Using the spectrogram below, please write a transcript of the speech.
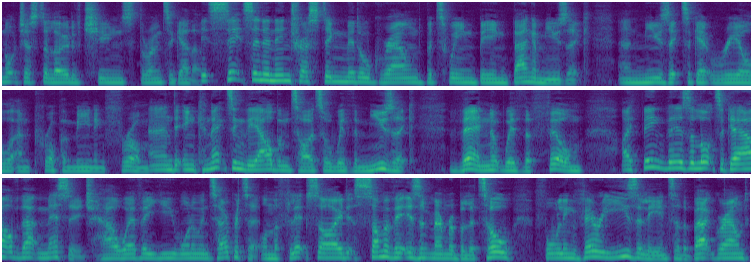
not just a load of tunes thrown together. It sits in an interesting middle ground between being banger music and music to get real and proper meaning from. And in connecting the album title with the music, then with the film, I think there's a lot to get out of that message, however you want to interpret it. On the flip side, some of it isn't memorable at all, falling very easily into the background,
